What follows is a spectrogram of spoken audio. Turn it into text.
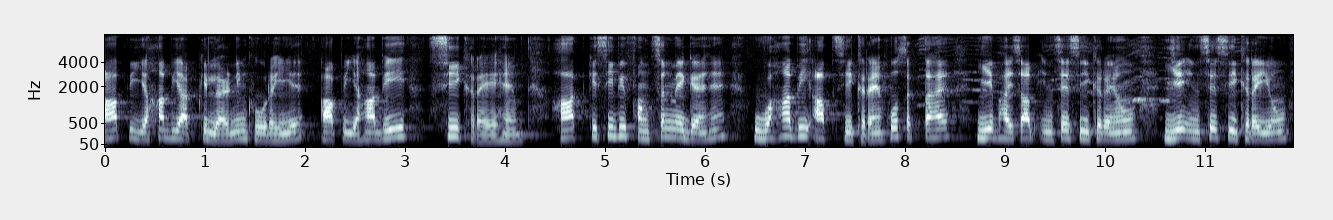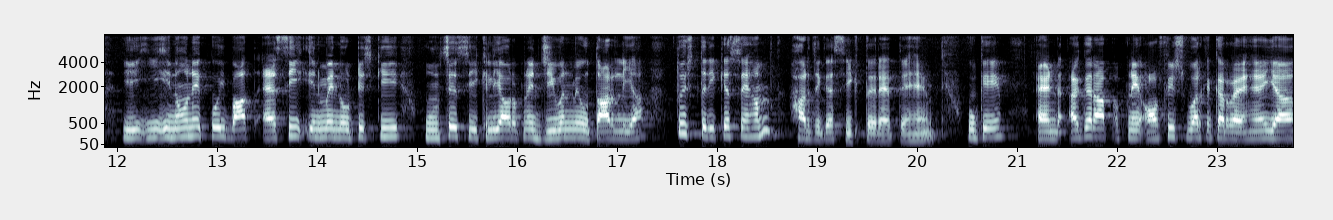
आप यहाँ भी आपकी लर्निंग हो रही है, आप यहाँ भी सीख रहे हैं। आप किसी भी फ़ंक्शन में गए हैं, वहाँ भी आप सीख रहे हैं। हो सकता है ये भाई साहब इनसे सीख रहे हों, ये इनसे सीख रही हों। इन्होंने कोई बात ऐसी इनमें नोटिस की, उनसे सीख लिया और अपने जीवन में उतार लिया तो इस तरीके से हम हर जगह सीखते रहते हैं। ओके? एंड अगर आप अपने ऑफ़िस वर्क कर रहे हैं या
